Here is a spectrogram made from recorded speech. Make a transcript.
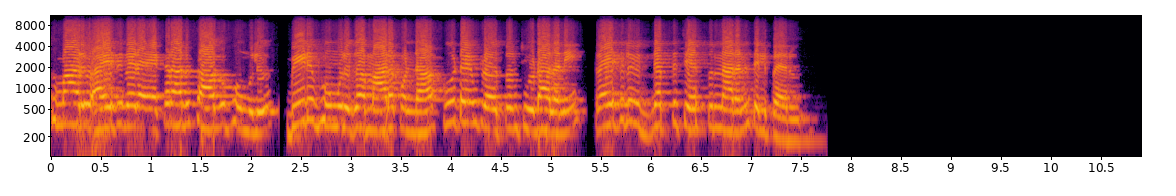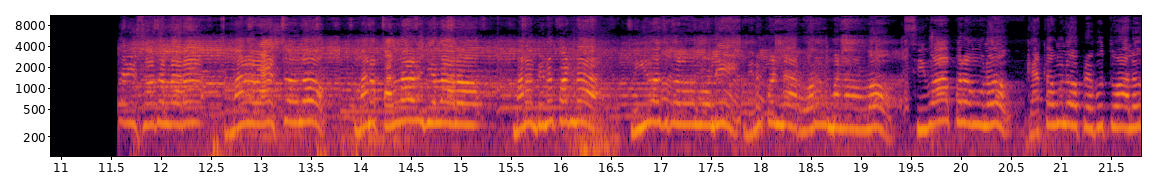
సుమారు ఐదు వేల ఎకరాల సాగు భూములు బీడు భూములుగా మారకుండా కూటమి ప్రభుత్వం చూడాలని రైతులు విజ్ఞప్తి చేస్తున్నారని తెలిపారు. మన రాష్ట్రంలో మన పల్నాడు జిల్లాలో మన వినకొండ నియోజకవర్గంలోని వినకొండ రూరల్ మండలంలో శివాపురంలో గతంలో ప్రభుత్వాలు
